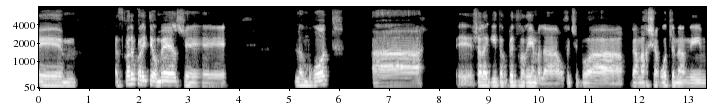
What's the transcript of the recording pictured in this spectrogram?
אמ, אז קודם כל הייתי אומר שלמרות אפשר להגיד הרבה דברים על האופן שבו גם ההכשרות למאמנים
